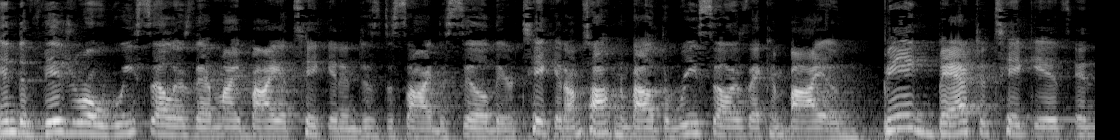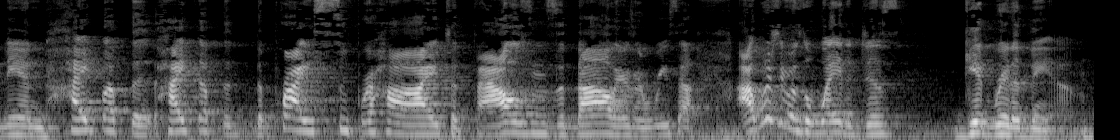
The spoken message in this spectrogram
individual resellers that might buy a ticket and just decide to sell their ticket. I'm talking about the resellers that can buy a big batch of tickets and then hype up the hike up the, the price super high to thousands of dollars and resell. I wish there was a way to just get rid of them.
